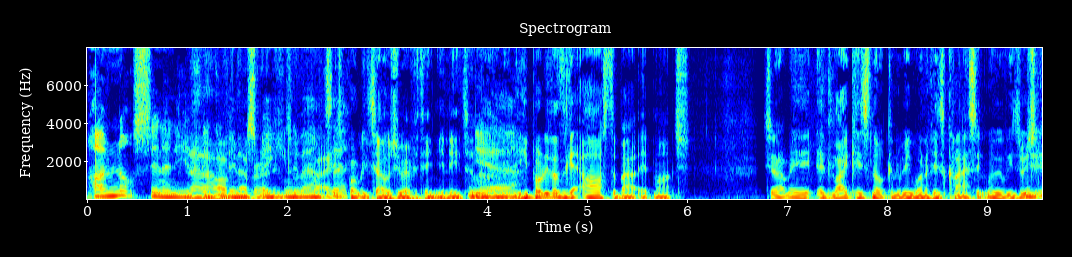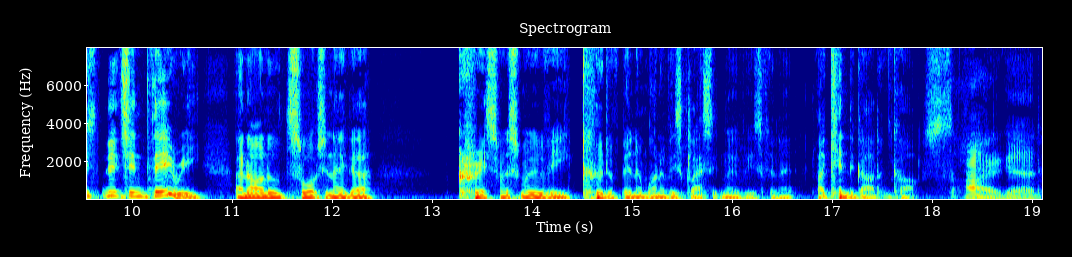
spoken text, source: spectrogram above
I've not seen anything No, of I've him heard him speaking about, It it. probably tells you everything you need to know. Yeah. really. He probably doesn't get asked about it much. Do you know what I mean? It, like it's not going to be one of his classic movies, which is which in theory an Arnold Schwarzenegger Christmas movie could have been in one of his classic movies, couldn't it? Like Kindergarten Cop, so good.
